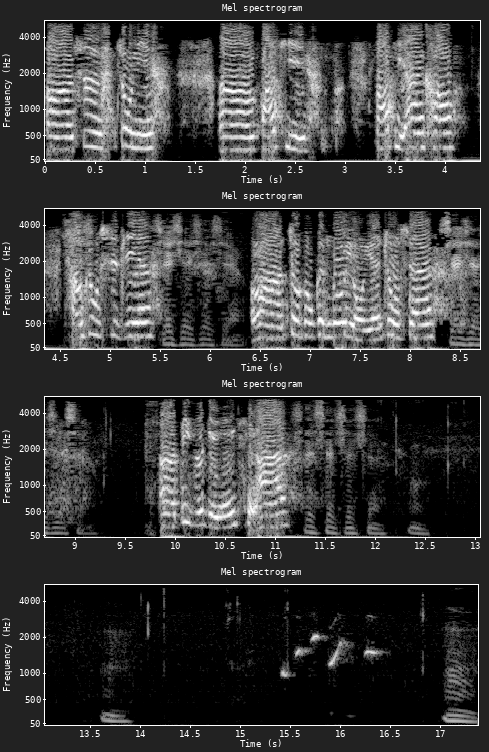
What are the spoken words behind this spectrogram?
嗯是祝你嗯法体法体安康，常驻世间，谢谢谢谢嗯救度更多有缘众生，谢谢谢谢呃弟子给您请安。谢谢谢谢，嗯嗯嗯，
